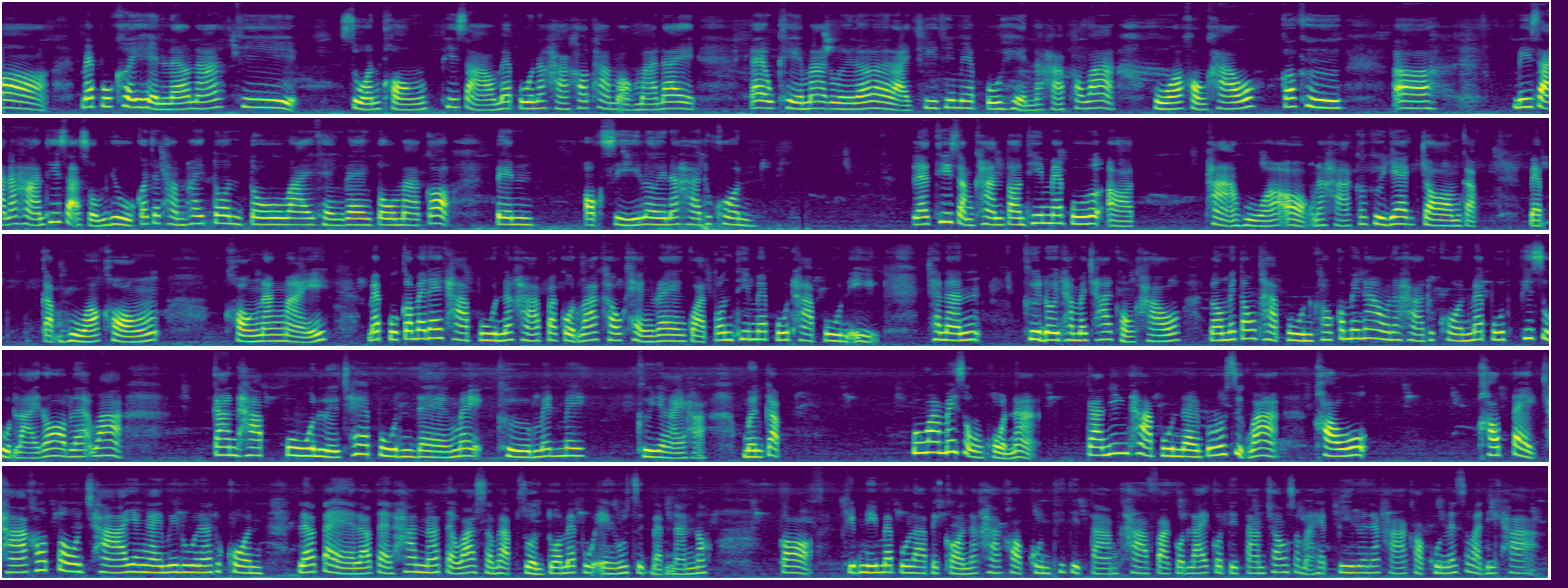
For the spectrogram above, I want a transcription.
แม่ปูเคยเห็นแล้วนะที่สวนของพี่สาวแม่ปูนะคะเขาทำออกมาได้ ได้โอเคมากเลยแล้วหลาย ๆ ที่ที่แม่ปูเห็นนะคะ เพราะว่าหัวของเขาก็คืออมีสารอาหารที่สะสมอยู่ก็จะทำให้ต้นโตไวแข็งแรงโตมาก็เป็นออกสีเลยนะคะทุกคน และที่สำคัญตอนที่แม่ปูผ่าหัวออกนะคะ ก็คือแยกจอมกับแบบกับหัวของของนางไหม แม่ปูก็ไม่ได้ทาปูนนะคะ ปรากฏว่าเขาแข็งแรงกว่าต้นที่แม่ปูทาปูนอีก ฉะนั้นคือโดยธรรมชาติของเขา เราไม่ต้องทาปูนเขาก็ไม่เน่านะคะ ทุกคนแม่ปูพิสูจน์หลายรอบแล้วว่า การทาปูนหรือแช่ปูนแดงไม่คือไม่ไม่คือยังไงคะเหมือนกับปูว่าไม่ส่งผลอะการยิ่งทาปูนแดงปูรู้สึกว่าเขา เขาแตกช้าเขาโตช้ายังไงไม่รู้นะทุกคน แล้วแต่แล้วแต่ท่านนะ แต่ว่าสำหรับส่วนตัวแม่ปูเองรู้สึกแบบนั้นเนาะก็คลิปนี้แม่ปูลาไปก่อนนะคะ ขอบคุณที่ติดตามค่ะ ฝากกดไลค์กดติดตามช่องสมัยแฮปปี้ด้วยนะคะ ขอบคุณและสวัสดีค่ะ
